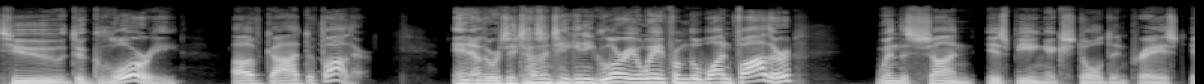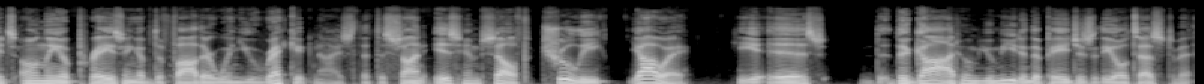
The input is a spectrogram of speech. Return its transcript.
to the glory of God the Father. In other words, it doesn't take any glory away from the one Father when the Son is being extolled and praised. It's only a praising of the Father when you recognize that the Son is himself truly Yahweh. He is the God whom you meet in the pages of the Old Testament.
